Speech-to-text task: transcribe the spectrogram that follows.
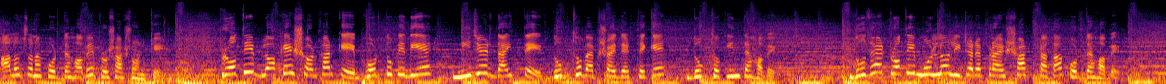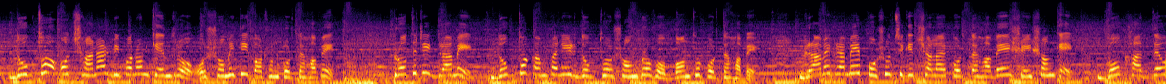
আলোচনা করতে হবে প্রশাসনকে। প্রতি ব্লকে সরকারকে ভর্তুকি দিয়ে নিজের দায়িত্বে দুগ্ধ ব্যবসায়ীদের থেকে দুগ্ধ কিনতে হবে। দুধের প্রতি মূল্য লিটারে প্রায় ষাট টাকা করতে হবে। দুগ্ধ ও ছানার বিপণন কেন্দ্র ও সমিতি গঠন করতে হবে। প্রতিটি গ্রামে দুগ্ধ কোম্পানির দুগ্ধ সংগ্রহ বন্ধ করতে হবে। গ্রামে গ্রামে পশু চিকিৎসালয় করতে হবে, সেই সঙ্গে গোখাদ্যেও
